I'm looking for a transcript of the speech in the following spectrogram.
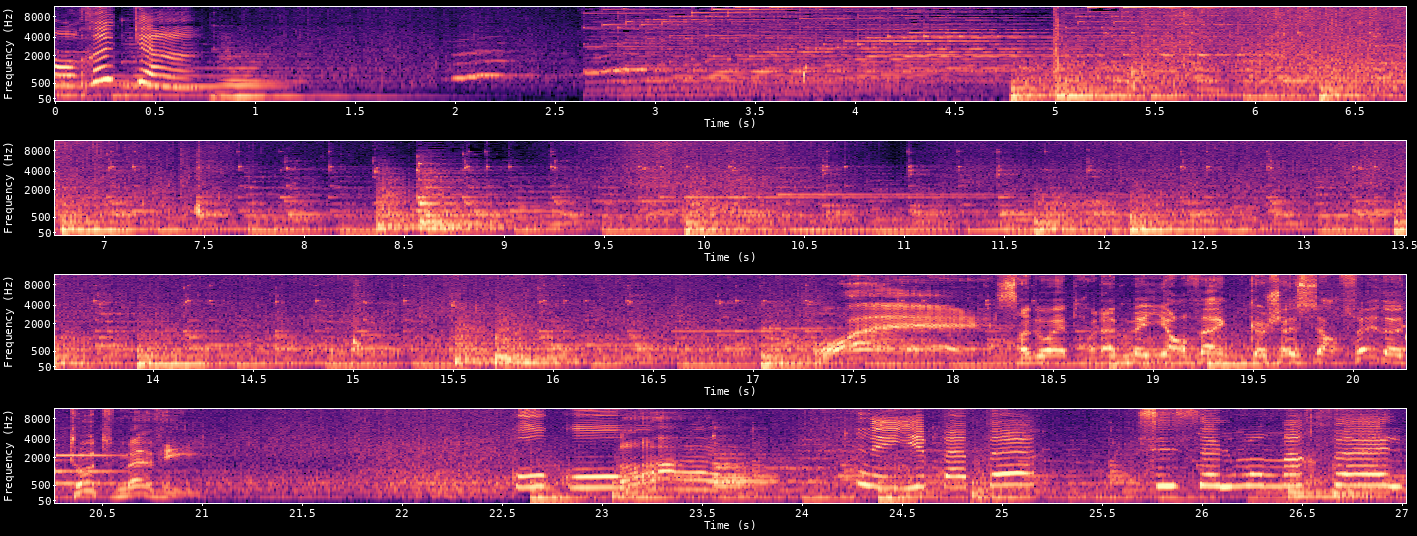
en requin. Ça doit être la meilleure vague que j'ai surfée de toute ma vie. Coucou. N'ayez pas peur. C'est seulement Morphel.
